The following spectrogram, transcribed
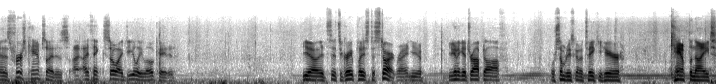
And this first campsite is, I, I think, so ideally located. You know, it's it's a great place to start, right? You you're gonna get dropped off, or somebody's gonna take you here, camp the night,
